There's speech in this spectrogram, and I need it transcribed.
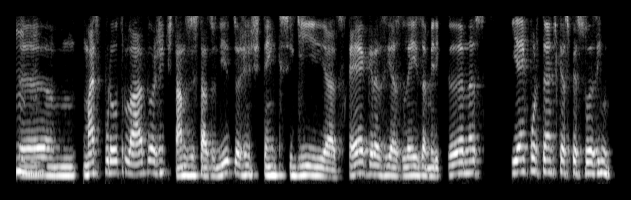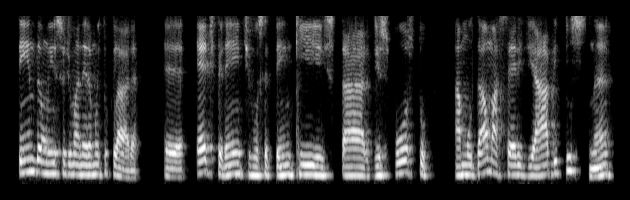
Uhum. Um, mas, por outro lado, a gente está nos Estados Unidos, a gente tem que seguir as regras e as leis americanas, e é importante que as pessoas entendam isso de maneira muito clara. É, é diferente, você tem que estar disposto a mudar uma série de hábitos, né?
